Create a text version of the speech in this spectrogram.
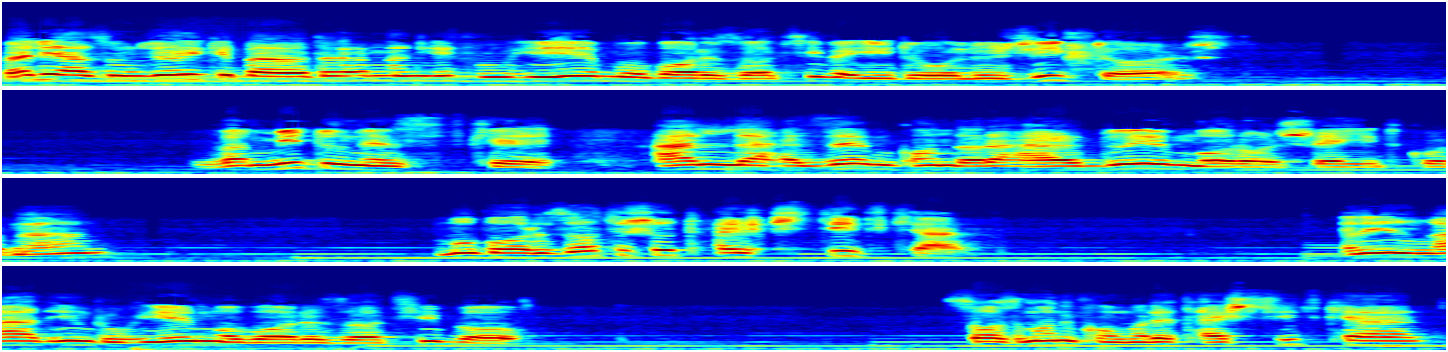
ولی از اونجایی که برادر من یک روحیه مبارزاتی و ایدئولوژیک داشت و می‌دونست که هر لحظه امکان داره هر دوی ما را شهید کنن مبارزاتش رو تشدید کرد. یعنی اینقدر این روحیه مبارزاتی با سازمان کمره تشدید کرد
